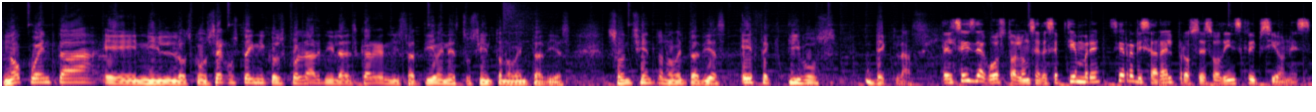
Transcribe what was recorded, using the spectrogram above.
no cuenta eh, ni los consejos técnicos escolares ni la descarga administrativa en estos 190 días. Son 190 días efectivos de clase. Del 6 de agosto al 11 de septiembre se realizará el proceso de inscripciones.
